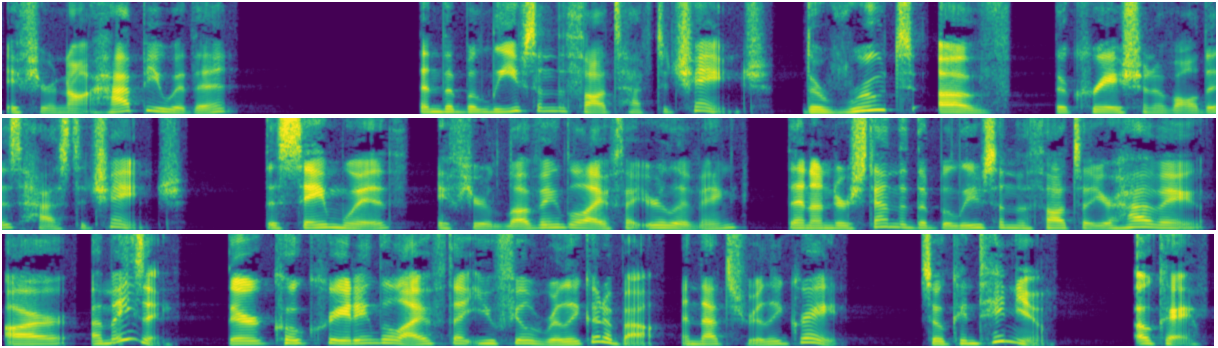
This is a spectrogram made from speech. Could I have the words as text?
If you're not happy with it, then the beliefs and the thoughts have to change. The root of the creation of all this has to change. The same with if you're loving the life that you're living, then understand that the beliefs and the thoughts that you're having are amazing. They're co creating the life that you feel really good about. And that's really great. So continue. Okay,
